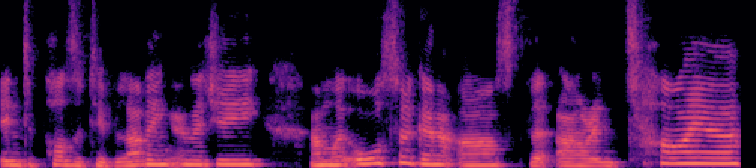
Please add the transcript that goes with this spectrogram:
into positive, loving energy. And we're also going to ask that our entire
